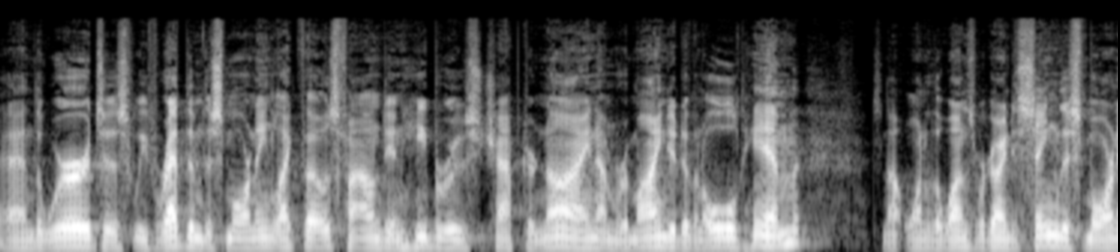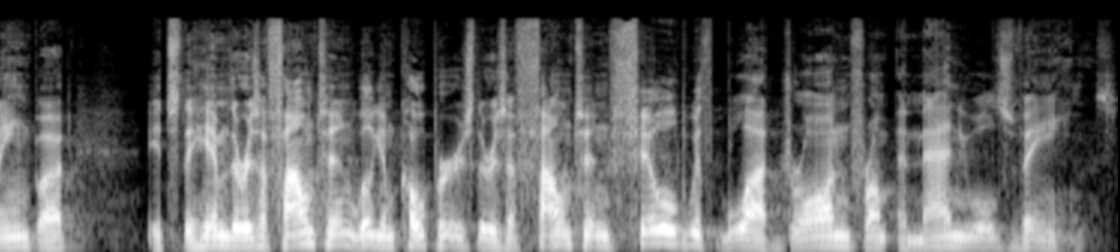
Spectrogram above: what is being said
and the words as we've read them this morning, like those found in Hebrews chapter 9, I'm reminded of an old hymn it's not one of the ones we're going to sing this morning, but it's the hymn, There is a Fountain, William Cowper's, There is a Fountain filled with blood drawn from Emmanuel's veins.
